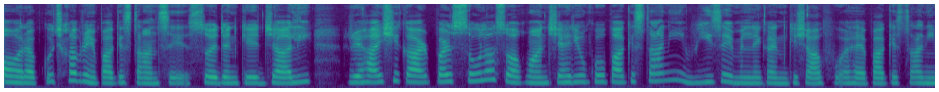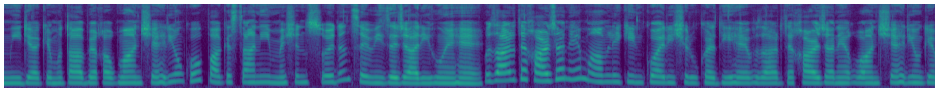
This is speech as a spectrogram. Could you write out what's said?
اور اب کچھ خبریں پاکستان سے سویڈن کے جعلی رہائشی کارڈ پر سولہ سو افغان شہریوں کو پاکستانی ویزے ملنے کا انکشاف ہوا ہے پاکستانی میڈیا کے مطابق افغان شہریوں کو پاکستانی مشن سویڈن سے ویزے جاری ہوئے ہیں وزارت خارجہ نے معاملے کی انکوائری شروع کر دی ہے وزارت خارجہ نے افغان شہریوں کے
